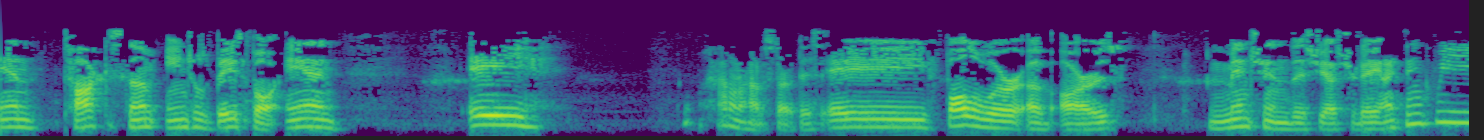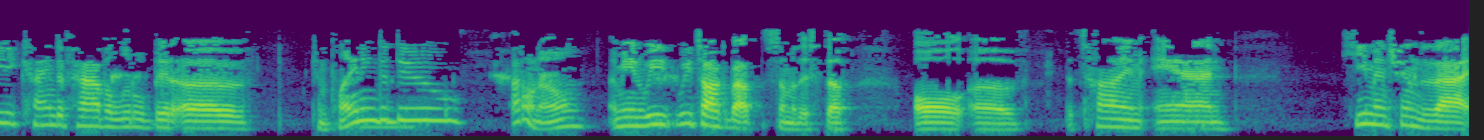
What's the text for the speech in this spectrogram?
and talk some Angels baseball. And a, I don't know how to start this, a follower of ours mentioned this yesterday. I think we kind of have a little bit of complaining to do. I don't know. I mean, we we talk about some of this stuff all of the time, and he mentioned that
